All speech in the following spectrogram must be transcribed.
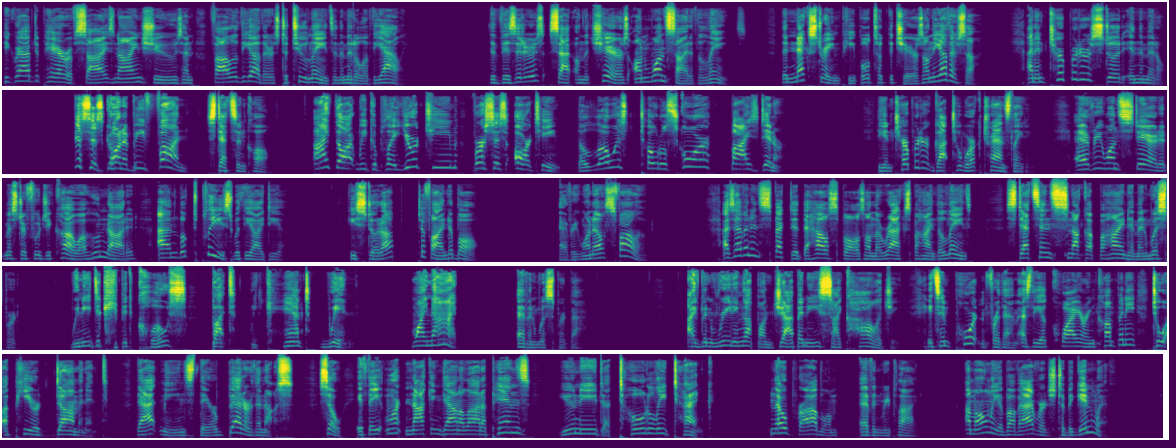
He grabbed a pair of size 9 shoes and followed the others to two lanes in the middle of the alley. The visitors sat on the chairs on one side of the lanes. The Nextrain people took the chairs on the other side. An interpreter stood in the middle. This is gonna be fun, Stetson called. I thought we could play your team versus our team. The lowest total score buys dinner. The interpreter got to work translating. Everyone stared at Mr. Fujikawa, who nodded and looked pleased with the idea. He stood up to find a ball. Everyone else followed. As Evan inspected the house balls on the racks behind the lanes, Stetson snuck up behind him and whispered, We need to keep it close, but we can't win. Why not? Evan whispered back. I've been reading up on Japanese psychology. It's important for them as the acquiring company to appear dominant. That means they're better than us. So if they aren't knocking down a lot of pins, you need to totally tank. No problem, Evan replied. I'm only above average to begin with.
